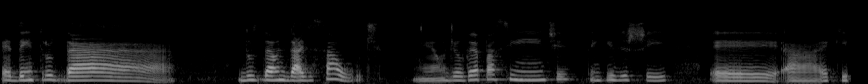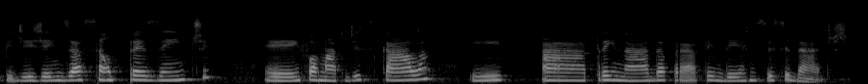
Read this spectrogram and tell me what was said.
é, dentro da, do, da unidade de saúde. Né? Onde houver paciente, tem que existir é, a equipe de higienização presente é, em formato de escala e a treinada para atender as necessidades.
